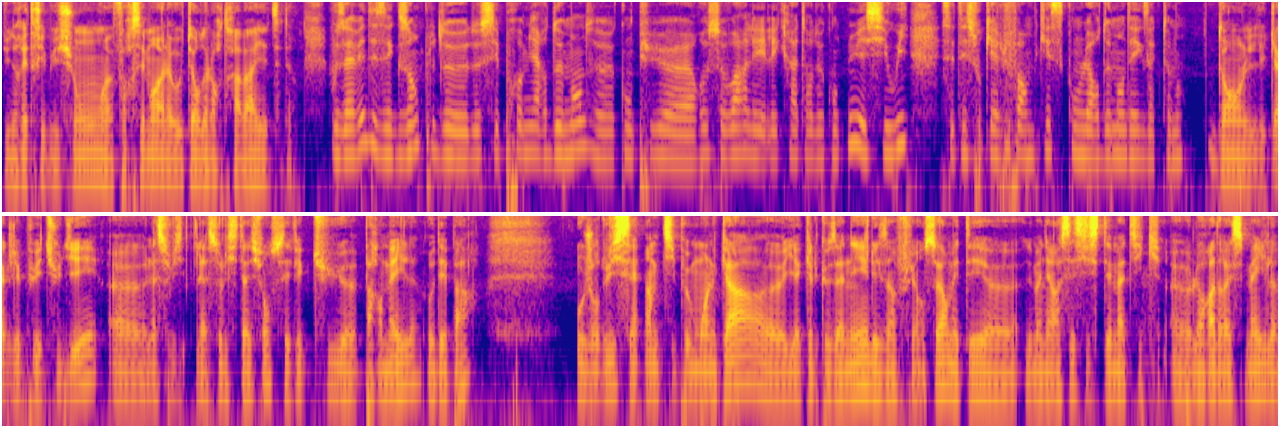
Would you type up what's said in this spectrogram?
d'une rétribution forcément à la hauteur de leur travail etc. Vous avez des exemples de, ces premières demandes euh, qu'ont pu euh, recevoir les, créateurs de contenu? Et si oui, c'était sous quelle forme? Qu'est-ce qu'on leur demandait exactement? Dans les cas que j'ai pu étudier, euh, la, sollicitation s'effectue par mail au départ. Aujourd'hui, c'est un petit peu moins le cas. il y a quelques années, les influenceurs mettaient de manière assez systématique leur adresse mail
